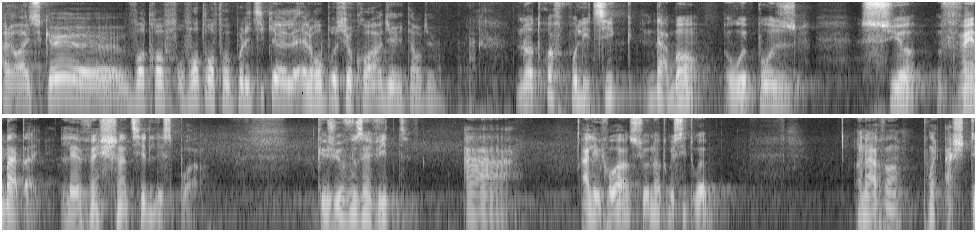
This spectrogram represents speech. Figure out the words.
Alors, est-ce que euh, votre, offre, votre offre politique, elle, repose sur quoi, directeur Dieu? Notre offre politique, d'abord, repose sur 20 batailles, les 20 chantiers de l'espoir, que je vous invite à aller voir sur notre site web en avant.ht,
